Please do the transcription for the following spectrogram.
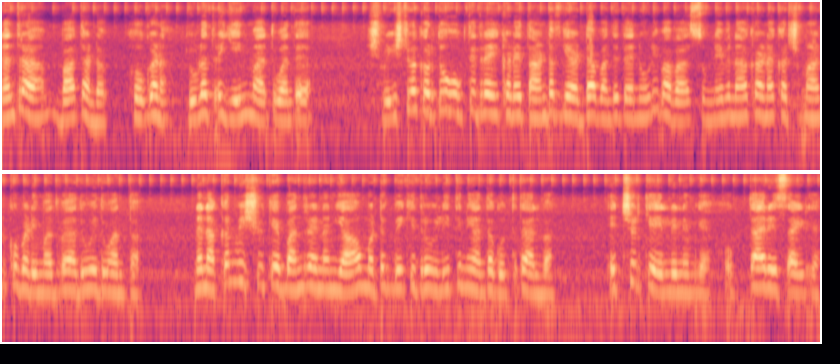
ನಂತರ, ಬಾ ತಾಂಡವ್, ಹೋಗೋಣ. ಇವಳ ಹತ್ರ ಏನು ಮಾತು ಅಂತ ಶ್ರೇಷ್ಠ ಕರೆದು ಹೋಗ್ತಿದ್ರೆ ಈ ಕಡೆ ತಾಂಡವ್ಗೆ ಅಡ್ಡ ಬಂದಿದೆ. ನೋಡಿ ಬಾಬಾ ಸುಮ್ಮನೆ ವಿನಾಕಾರಣ ಖರ್ಚು ಮಾಡ್ಕೋಬೇಡಿ, ಮದುವೆ ಅದು ಇದು ಅಂತ. ನನ್ನ ಅಕ್ಕನ ವಿಷಯಕ್ಕೆ ಬಂದರೆ ನಾನು ಯಾವ ಮಟ್ಟಕ್ಕೆ ಬೇಕಿದ್ರೂ ಇಳಿತೀನಿ ಅಂತ ಗೊತ್ತದೆ ಅಲ್ವಾ? ಎಚ್ಚರಿಕೆ ಇಲ್ಲಿ ನಿಮಗೆ, ಹೋಗ್ತಾ ಇರಿ ಸೈಡ್ಗೆ.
